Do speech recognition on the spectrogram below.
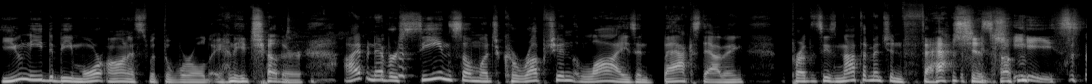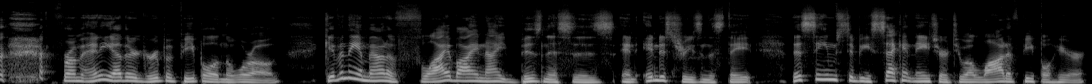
you need to be more honest with the world and each other. I've never seen so much corruption, lies, and backstabbing. Parentheses, not to mention fascism from any other group of people in the world. Given the amount of fly by night businesses and industries in the state, this seems to be second nature to a lot of people here.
